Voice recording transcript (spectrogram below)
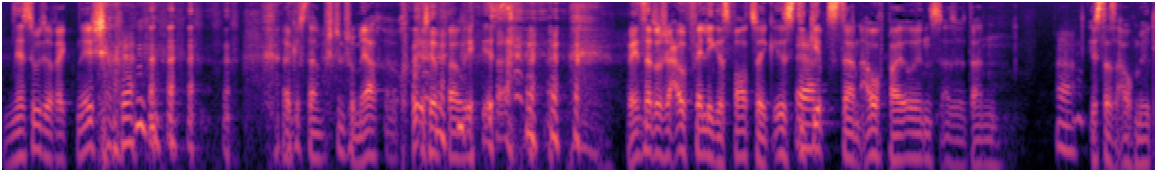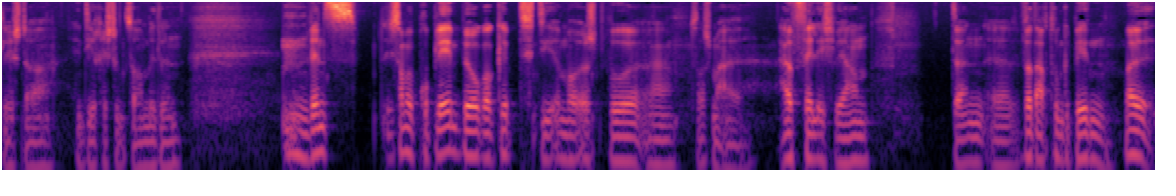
Ne, so direkt nicht. Okay. da gibt es dann bestimmt schon mehr rote VWs. Wenn es natürlich ein auffälliges Fahrzeug ist, die Ja. gibt es dann auch bei uns. Also dann Ja. ist das auch möglich, da in die Richtung zu ermitteln. Wenn es, ich sag mal, Problembürger gibt, die immer irgendwo, äh, sag ich mal, auffällig wären, dann äh, wird auch darum gebeten, mal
